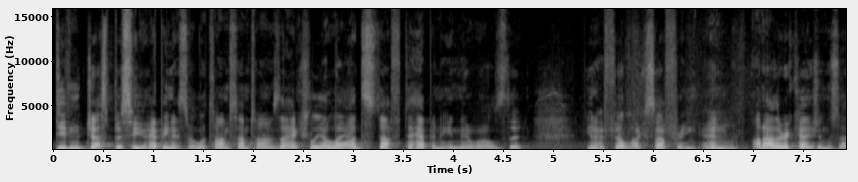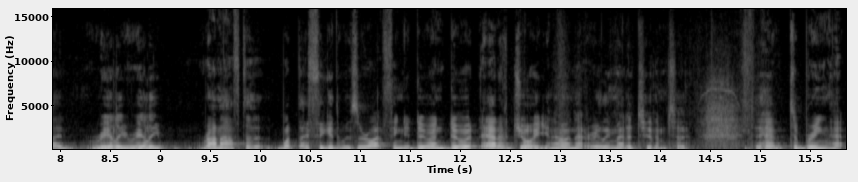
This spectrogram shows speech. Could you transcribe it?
didn't just pursue happiness all the time. Sometimes they actually allowed stuff to happen in their worlds that, you know, felt like suffering. And mm. on other occasions, they'd really, really run after the, what they figured was the right thing to do and do it out of joy, you know, and that really mattered to them to, to have to bring that,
